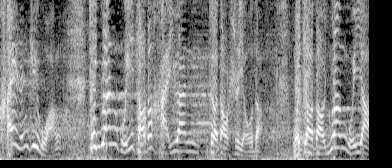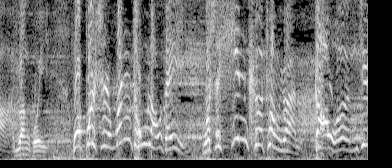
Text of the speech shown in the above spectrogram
害人居广。这冤鬼找到海冤，这倒是有的。我叫到冤鬼呀，冤鬼，我不是文通老贼，我是新科状元高恩举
